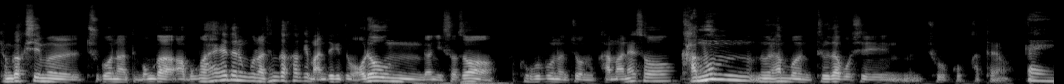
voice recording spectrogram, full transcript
경각심을 주거나 뭔가 아 뭔가 해야 되는구나 생각하게 만들기 좀 어려운 면이 있어서 그 부분은 좀 감안해서 가뭄을 한번 들여다보시면 좋을 것 같아요. 네.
